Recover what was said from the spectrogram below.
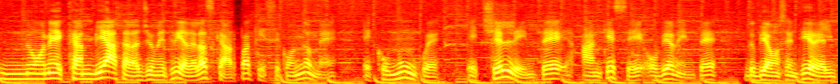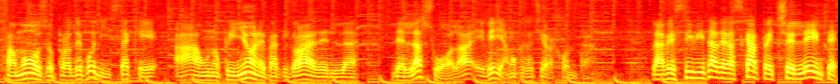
non è cambiata la geometria della scarpa che secondo me è comunque eccellente anche se ovviamente dobbiamo sentire il famoso prodepodista che ha un'opinione particolare del, della suola e vediamo cosa ci racconta. La vestibilità della scarpa è eccellente,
